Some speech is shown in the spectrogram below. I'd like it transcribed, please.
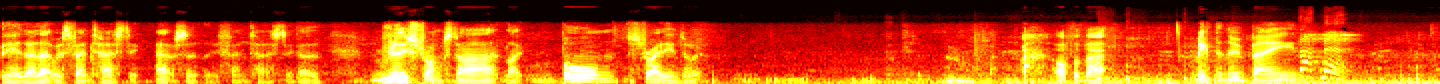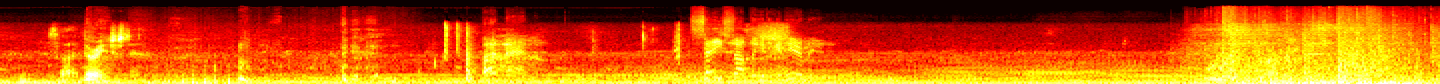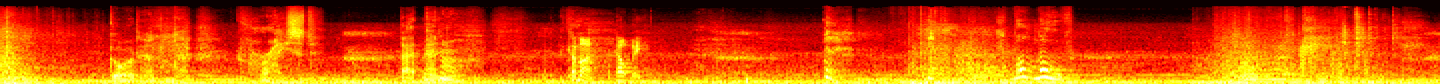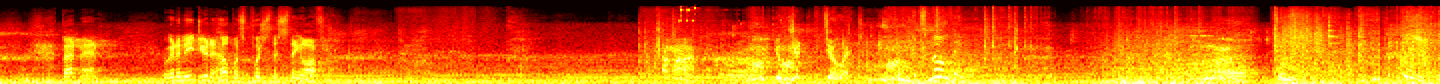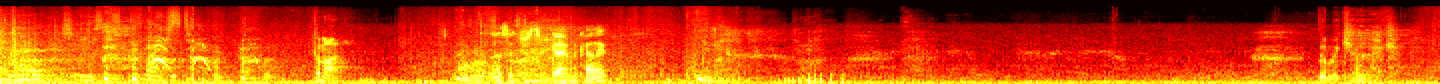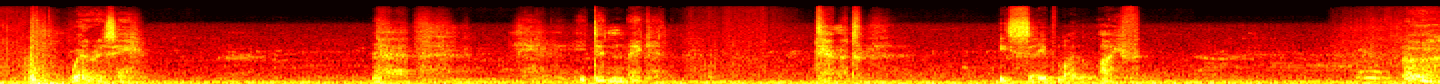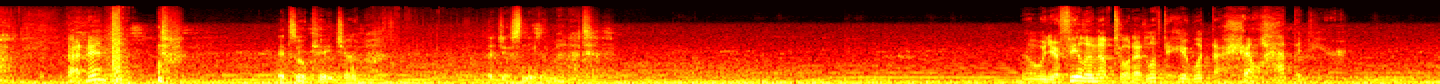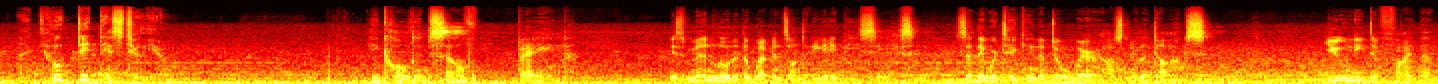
Yeah, no, that was fantastic. Absolutely fantastic. Really strong start. Like, boom, straight into it. Off the bat, make the new Bane. Batman! So very interesting. Batman! Say something if you can hear me. Gordon. Christ. Batman. Come on, help me. Won't move. Batman, we're gonna need you to help us push this thing off you. Come on! You can do it! It's moving. Jesus Christ. Come on. That's an interesting game mechanic. You're feeling up to it, I'd love to hear what the hell happened here. Who did this to you? He called himself Bane. His men loaded the weapons onto the APCs. Said they were taking them to a warehouse near the docks. You need to find them.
